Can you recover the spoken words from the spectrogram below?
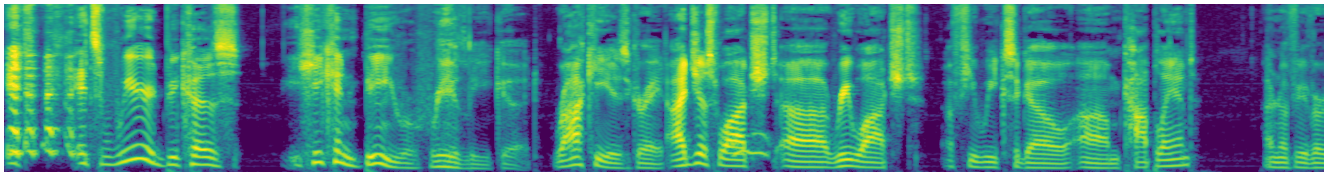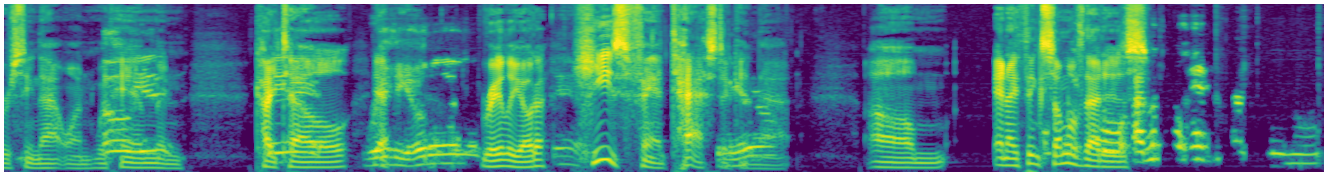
It's weird because he can be really good. Rocky is great. I just watched uh rewatched a few weeks ago um Cop Land. I don't know if you've ever seen that one with Oh, him yeah. and Keitel. Ray Yeah, Liotta. Ray Liotta. Yeah. He's fantastic in that. Um and I think some of that is. I'm gonna go ahead and argue,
